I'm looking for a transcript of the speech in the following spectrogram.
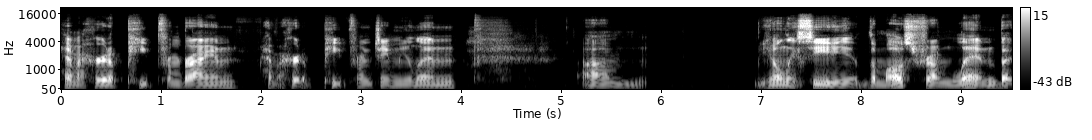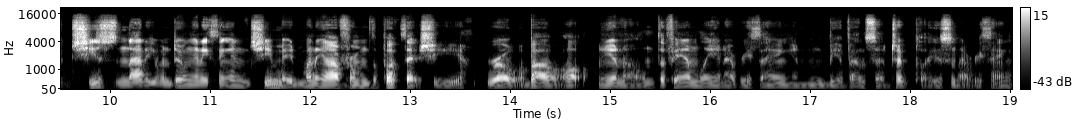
haven't heard a peep from Bryan. Haven't heard a peep from Jamie Lynn. Um, you only see the most from Lynne, but she's not even doing anything, and she made money off from the book that she wrote about all you know the family and everything, and the events that took place and everything.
